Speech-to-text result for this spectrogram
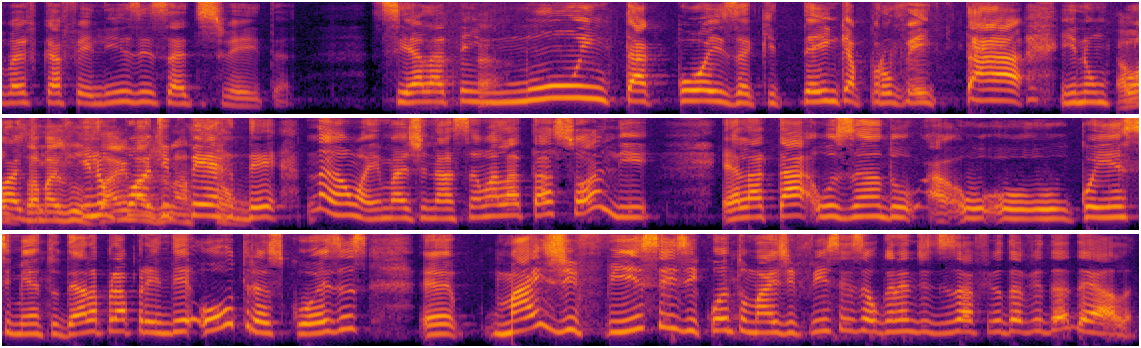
vai ficar feliz e satisfeita? Se ela tem muita coisa que tem que aproveitar e não Ela pode e não pode perder. Não, a imaginação ela está só ali. Ela está usando o- o conhecimento dela para aprender outras coisas é, mais difíceis, e quanto mais difíceis é o grande desafio da vida dela.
